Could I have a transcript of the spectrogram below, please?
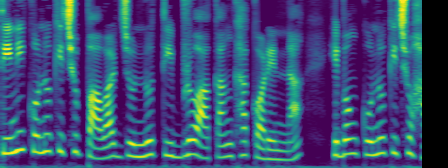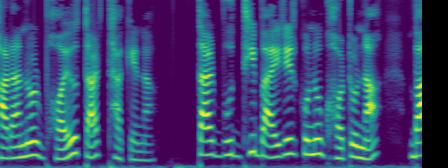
তিনি কোনো কিছু পাওয়ার জন্য তীব্র আকাঙ্ক্ষা করেন না এবং কোনো কিছু হারানোর ভয়ও তার থাকে না। তার বুদ্ধি বাইরের কোনো ঘটনা বা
